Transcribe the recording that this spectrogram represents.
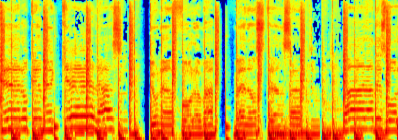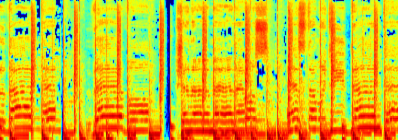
quiero que me quieras de una forma menos tensa. Para desbordarte, debo llenarme de vos. Está muy tirante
